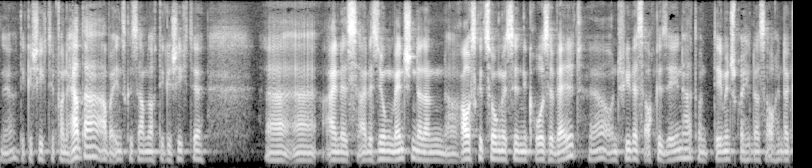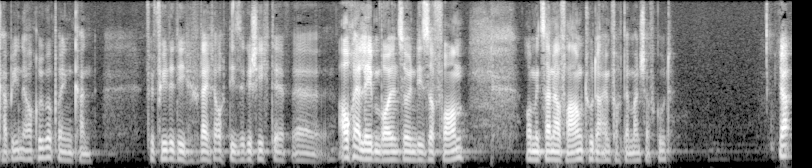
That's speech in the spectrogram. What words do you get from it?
Ja? Die Geschichte von Hertha, aber insgesamt auch die Geschichte äh, eines, eines jungen Menschen, der dann rausgezogen ist in die große Welt ja, und vieles auch gesehen hat und dementsprechend das auch in der Kabine auch rüberbringen kann für viele, die vielleicht auch diese Geschichte äh, auch erleben wollen, so in dieser Form. Und mit seiner Erfahrung tut er einfach der Mannschaft gut. Ja,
